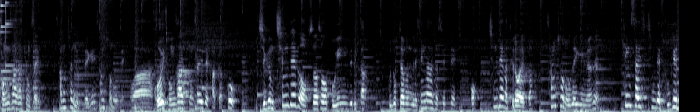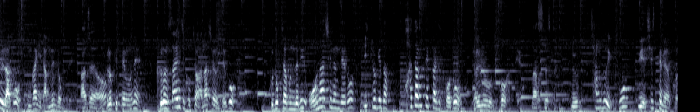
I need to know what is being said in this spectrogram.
정사각형 사이즈 3600에 3500 와. 거의 정사각형 사이즈에 가깝고 지금 침대가 없어서 고객님들이 딱 구독자분들이 생각하셨을 때 어? 침대가 들어갈까? 3500이면은 킹 사이즈 침대 두 개를 놔도 공간이 남는 정도예요 맞아요. 그렇기 때문에 그런 사이즈 걱정 안 하셔도 되고 구독자분들이 원하시는 대로 이쪽에다 화장대까지 둬도 여유로울 것 같아요 맞습니다. 그리고 창도 있고 위에 시스템 에어컨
